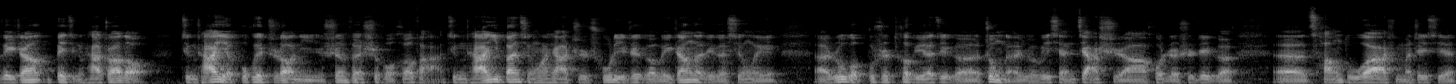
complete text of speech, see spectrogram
违章被警察抓到，警察也不会知道你身份是否合法。警察一般情况下只处理这个违章的这个行为，呃，如果不是特别这个重的，有危险驾驶啊，或者是这个呃藏毒啊什么这些，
